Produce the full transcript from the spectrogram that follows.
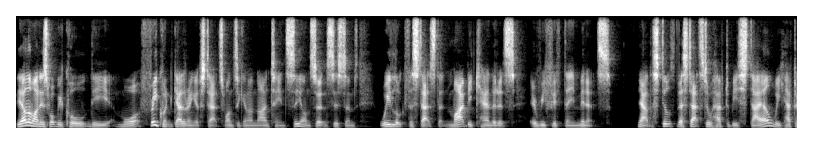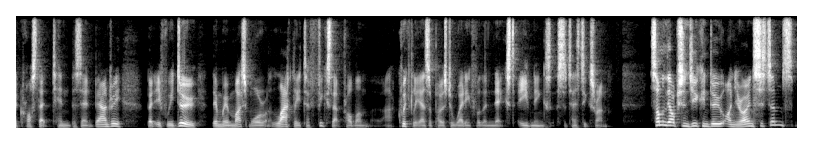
The other one is what we call the more frequent gathering of stats. Once again, on 19C on certain systems, we look for stats that might be candidates every 15 minutes. Now, the, still, the stats still have to be stale. We have to cross that 10% boundary. But if we do, then we're much more likely to fix that problem uh, quickly as opposed to waiting for the next evening's statistics run. Some of the options you can do on your own systems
